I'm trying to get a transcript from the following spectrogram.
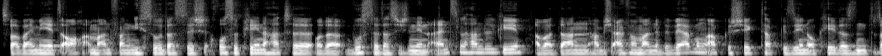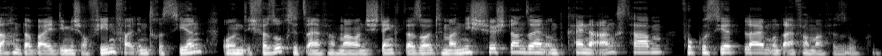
Es war bei mir jetzt auch am Anfang nicht so, dass ich große Pläne hatte oder wusste, dass ich in den Einzelhandel gehe, aber dann habe ich einfach mal eine Bewerbung abgeschickt, habe gesehen, okay, da sind Sachen dabei, die mich auf jeden Fall interessieren und ich versuche es jetzt einfach mal und ich denke, da sollte man nicht nicht schüchtern sein und keine Angst haben, fokussiert bleiben und einfach mal versuchen.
